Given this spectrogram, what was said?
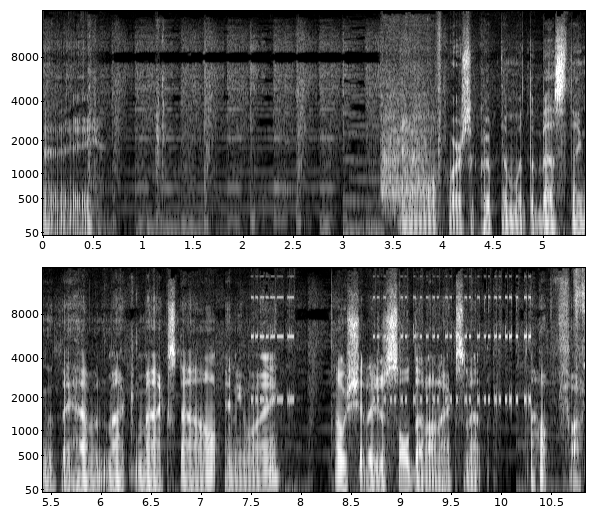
Okay. Course, equip them with the best thing that they haven't maxed out anyway. Oh shit, I just sold that on accident. Oh, fuck.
